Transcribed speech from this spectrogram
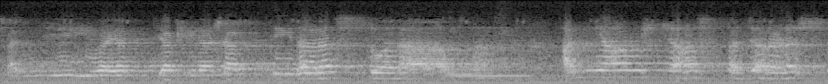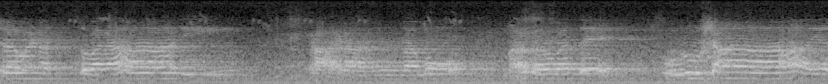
સંજીવયત્યખિલ શક્તિધરસ્વનામ અન્યાંશ્ચ હસ્તચરણ શ્રવણત્વરાદી પ્રાણાન્નમો ભગવતે પુરુષાય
